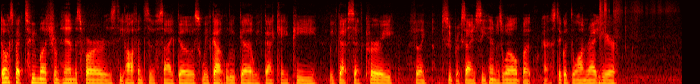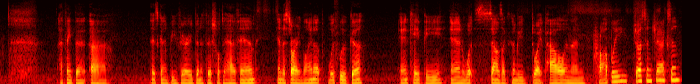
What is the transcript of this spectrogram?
don't expect too much from him as far as the offensive side goes. We've got Luka, we've got KP, we've got Seth Curry. I feel like I'm super excited to see him as well, but we're to stick with Delon Wright here. I think that uh, it's going to be very beneficial to have him in the starting lineup with Luka and KP and what sounds like it's going to be Dwight Powell and then probably Justin Jackson.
